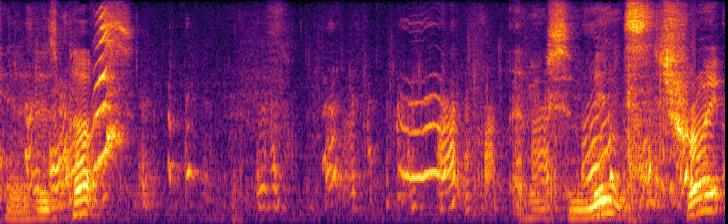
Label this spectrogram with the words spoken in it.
Canada's pups. Having some minced tripe.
